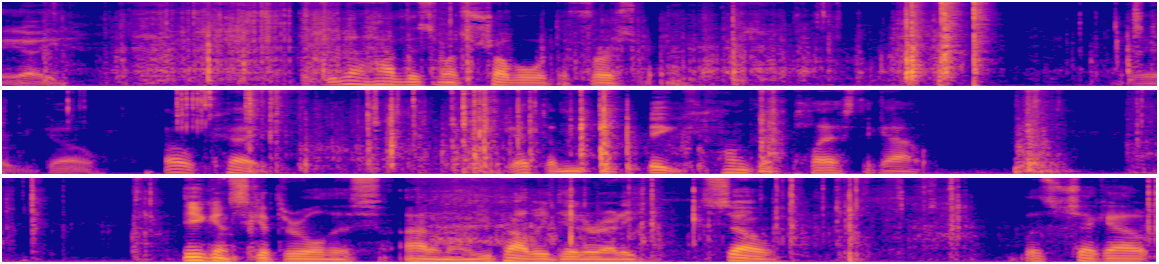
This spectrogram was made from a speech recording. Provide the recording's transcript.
I did not have this much trouble with the first one. There we go. Okay. Get the big hunk of plastic out. You can skip through all this. I don't know. You probably did already. So, let's check out.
